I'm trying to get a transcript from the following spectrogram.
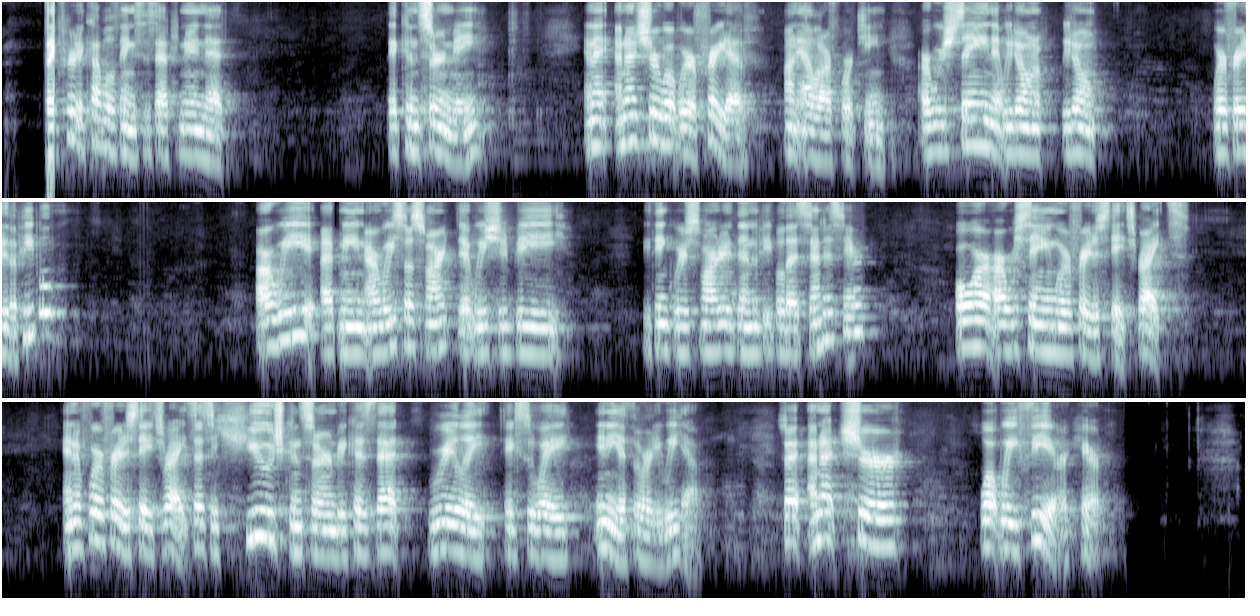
I've heard a couple of things this afternoon that that concern me, and I, am not sure what we're afraid of on LR 14. Are we saying that we don't we don't we're afraid of the people? Are we? I mean, are we so smart that we should be? We think we're smarter than the people that sent us here? Or are we saying we're afraid of states' rights? And if we're afraid of states' rights, that's a huge concern because that really takes away any authority we have. So I'm not sure what we fear here.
